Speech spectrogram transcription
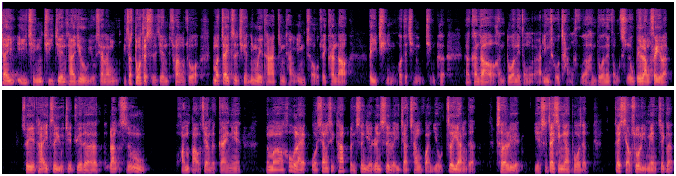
在疫情期间他就有相当比较多的时间创作。那么在之前，因为他经常应酬，所以看到被请或者请请客，啊，看到很多那种啊应酬场合，很多那种食物被浪费了，所以他一直有觉觉得让食物环保这样的概念。那么后来，我相信他本身也认识了一家餐馆，有这样的策略，也是在新加坡的。在小说里面，这个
